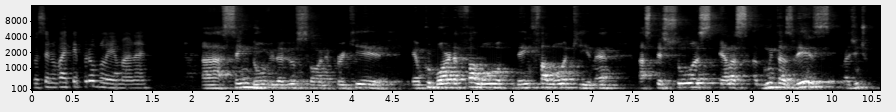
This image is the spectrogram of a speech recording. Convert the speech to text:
você não vai ter problema, né? Ah, sem dúvida, viu, Sônia? Porque é o que o Borda falou, bem falou aqui, né? As pessoas, elas, muitas vezes, a gente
